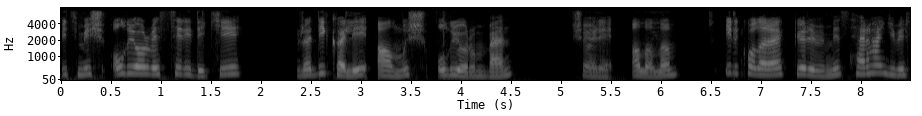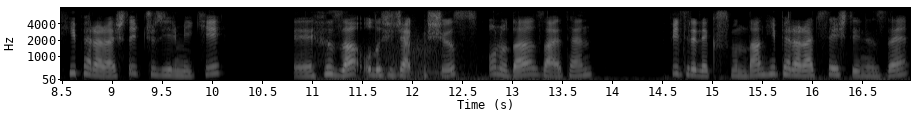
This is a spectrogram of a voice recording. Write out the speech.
bitmiş oluyor ve serideki radikali almış oluyorum ben. Şöyle alalım. İlk olarak görevimiz herhangi bir hiper araçta 322 e, hıza ulaşacakmışız. Onu da zaten filtrele kısmından hiper araç seçtiğinizde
